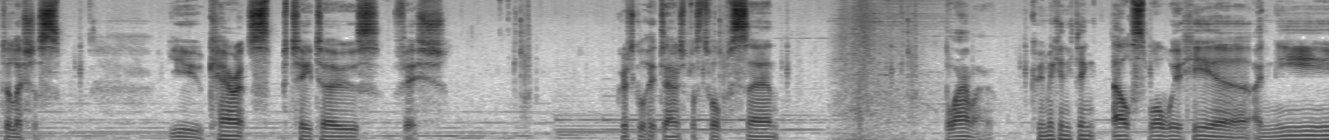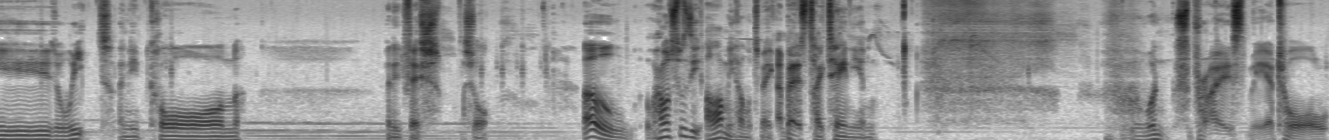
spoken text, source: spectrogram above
Delicious. You. Carrots, potatoes, fish. Critical hit damage plus 12%. Blammo. Can we make anything else while we're here? I need wheat. I need corn. I need fish. Sure. Oh, how much was the army helmet to make? I bet it's titanium. Wouldn't surprise me at all.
